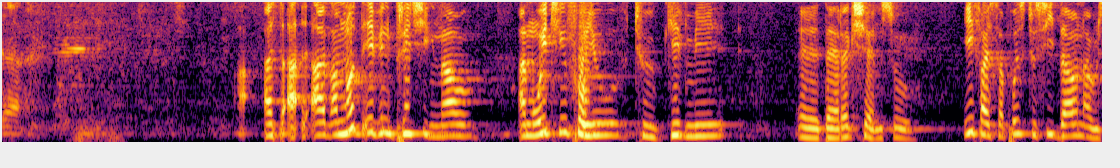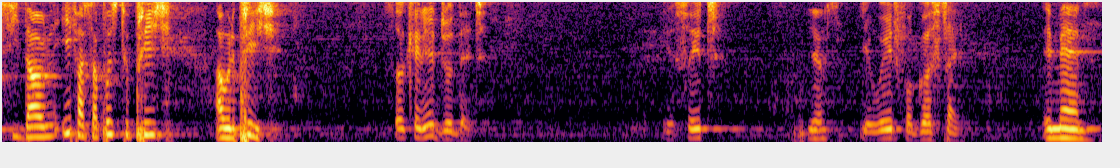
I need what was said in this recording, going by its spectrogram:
yeah. I, I, st- I, I'm not even preaching now. I'm waiting for you to give me a direction. So if I'm supposed to sit down, I will sit down. If I'm supposed to preach, I will preach. So can you do that? You sit, Yes. you wait for ghost time. Amen.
